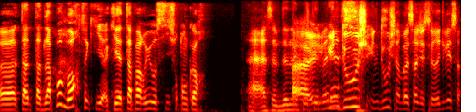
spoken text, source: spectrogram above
Euh, t'as, t'as de la peau morte qui, qui est apparue aussi sur ton corps. Ah, ça me donne un Ah, côté une badass. douche, une douche, un massage et c'est réglé ça.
